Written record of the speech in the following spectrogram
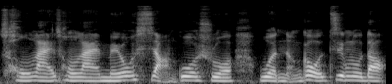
从来从来没有想过说我能够进入到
